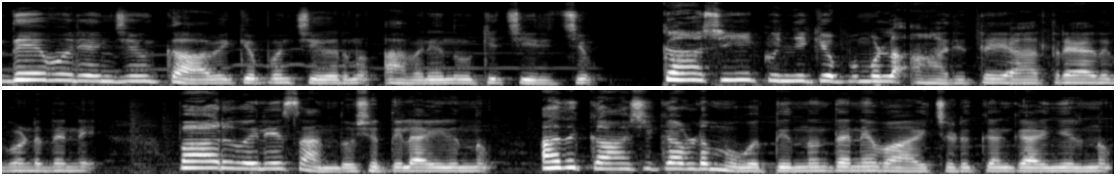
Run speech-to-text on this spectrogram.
ദേവും രഞ്ജുവും കാവ്യക്കൊപ്പം ചേർന്നു അവനെ നോക്കി ചിരിച്ചു. കാശിയും കുഞ്ഞിക്കൊപ്പമുള്ള ആദ്യത്തെ യാത്രയായതുകൊണ്ട് തന്നെ പാറു വലിയ സന്തോഷത്തിലായിരുന്നു. അത് കാശിക്ക് അവളുടെ മുഖത്തു നിന്നും തന്നെ വായിച്ചെടുക്കാൻ കഴിഞ്ഞിരുന്നു.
